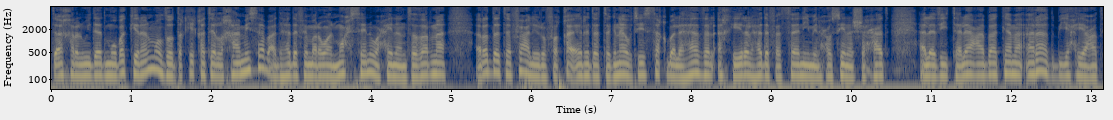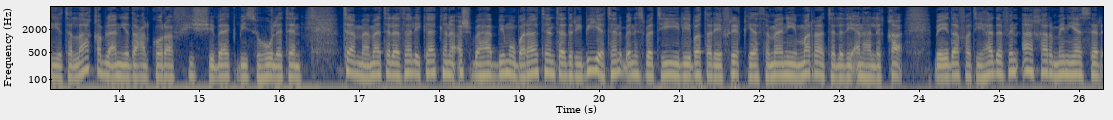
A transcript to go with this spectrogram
تأخر الوداد مبكرا منذ الدقيقة الخامسة بعد هدف مروان محسن وحين انتظرنا ردة فعل رفقاء رضا التجناوتي استقبل هذا الأخير الهدف الثاني من حسين الشحات الذي تلاعب كما أراد بيحيى عطية الله قبل أن يضع الكرة في الشباك بسهولة تامة. ما تلا ذلك كان أشبه بمباراة تدريبية بالنسبة لبطل إفريقيا ثماني مرات الذي أنهى اللقاء بإضافة هدف آخر من ياسر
